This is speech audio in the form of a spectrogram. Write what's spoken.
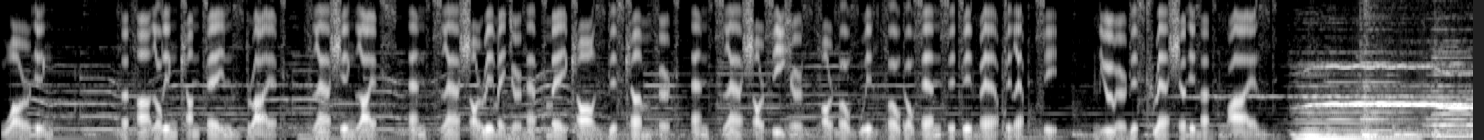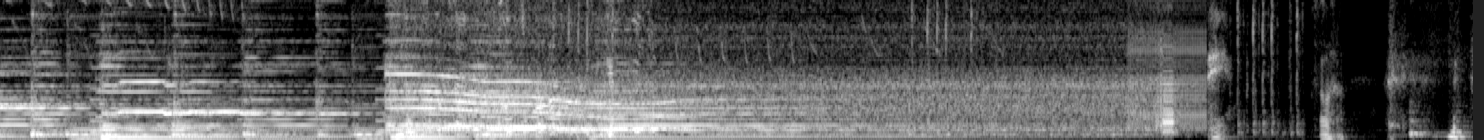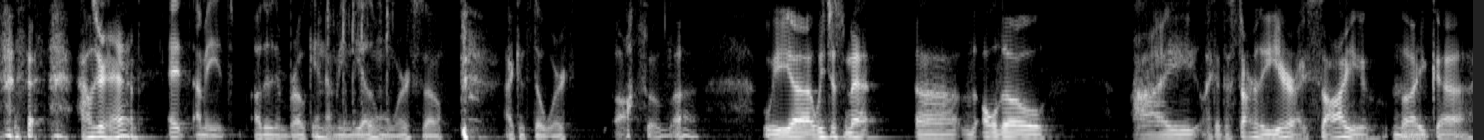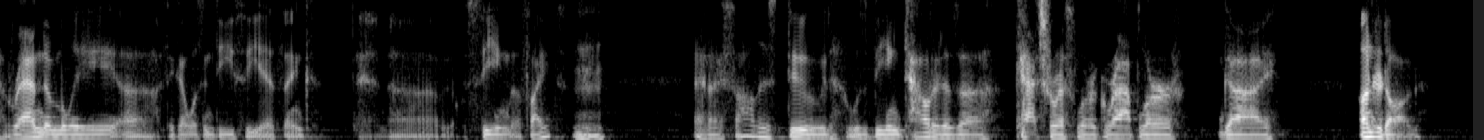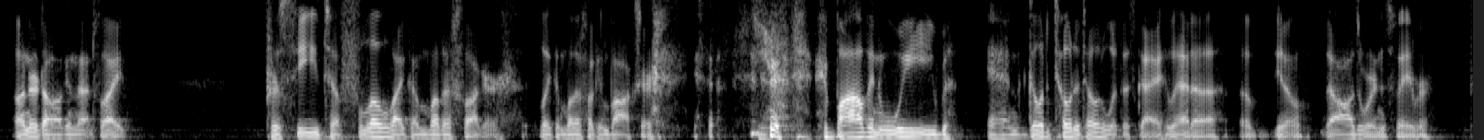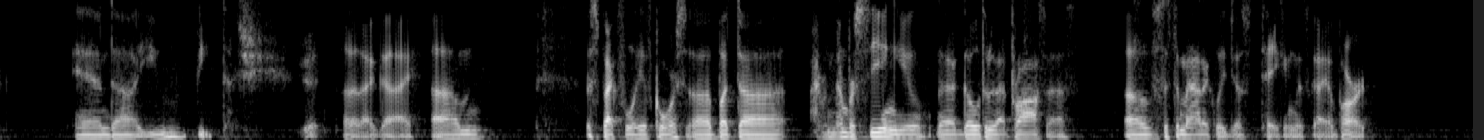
Warning. The following contains bright, flashing lights and slash or imager that may cause discomfort and slash or seizures for those with photosensitive epilepsy. Viewer discretion is advised. How's your hand? It, I mean, it's other than broken. I mean, the other one works, so I can still work. Awesome. Uh, we uh, we just met. Uh, although I like at the start of the year, I saw you like uh, randomly. Uh, I think I was in DC. I think, and uh, I was seeing the fight, and I saw this dude who was being touted as a catch wrestler, grappler guy, underdog, underdog in that fight. Proceed to flow like a motherfucker, like a motherfucking boxer. Yeah. Bob and weeb and go to toe to toe with this guy who had a, a, you know, the odds were in his favor. And uh, you beat the shit out of that guy. Um, respectfully, of course. Uh, but uh, I remember seeing you uh, go through that process of systematically just taking this guy apart.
